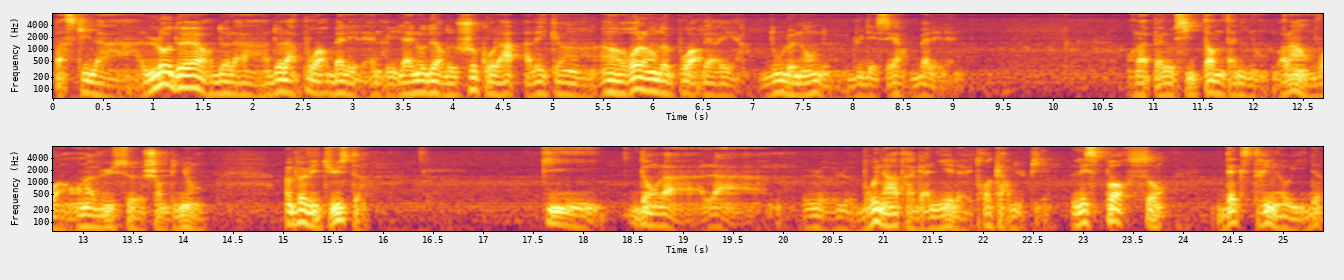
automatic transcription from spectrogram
parce qu'il a l'odeur de la, poire Belle Hélène. Il a une odeur de chocolat avec un, un de poire derrière, d'où le nom du dessert Belle Hélène. On l'appelle aussi Tantanino. Voilà, on voit, on a vu ce champignon un peu vétuste, qui, dont la, le, brunâtre a gagné les trois quarts du pied. Les spores sont dextrinoïdes.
